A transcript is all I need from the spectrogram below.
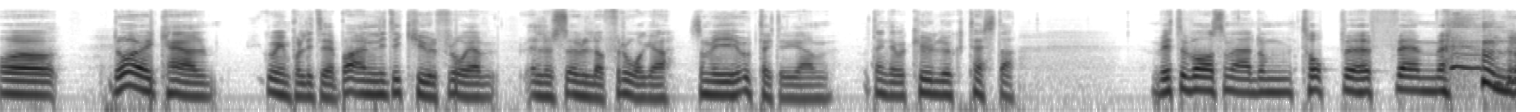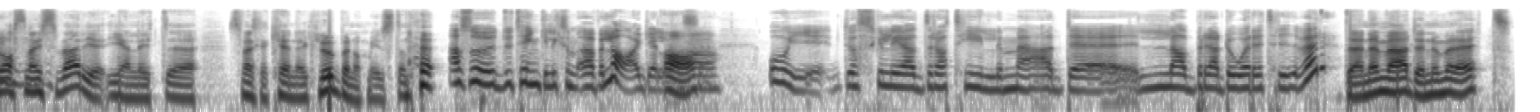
Och då kan jag gå in på lite, bara en lite kul fråga, eller så fråga som vi upptäckte lite grann. Jag tänkte det var kul att testa. Vet du vad som är de topp eh, fem hundraserna i Sverige enligt eh, Svenska Kennelklubben åtminstone? Alltså du tänker liksom överlag eller? Ja. Ja. Oj, då skulle jag dra till med eh, labrador retriever. Den är med, den är nummer ett.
